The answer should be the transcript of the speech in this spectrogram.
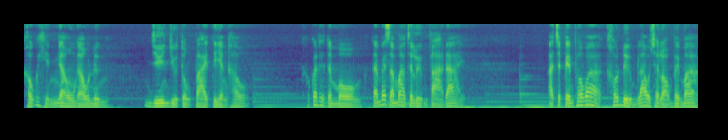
เขาก็เห็นเงาเงาหนึ่ง ยืนอยู่ตรงปลายเตียงเขา เขาก็ได้แต่มองแต่ไม่สามารถจะลืมตาได้ อาจจะเป็นเพราะว่าเขาดื่มเหล้าฉลองไปมาก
